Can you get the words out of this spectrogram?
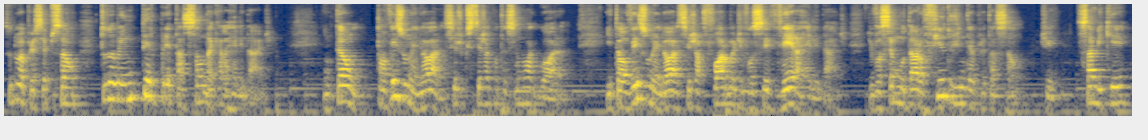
tudo é uma percepção, tudo é uma interpretação daquela realidade. Então, talvez o melhor seja o que esteja acontecendo agora. E talvez o melhor seja a forma de você ver a realidade, de você mudar o filtro de interpretação, de Sabe que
